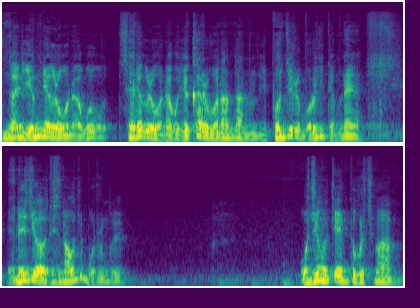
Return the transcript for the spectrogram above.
인간이 영역을 원하고 세력을 원하고 역할을 원한다는 이 본질을 모르기 때문에 에너지가 어디서 나오는지 모르는 거예요. 오징어 게임도 그렇지만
